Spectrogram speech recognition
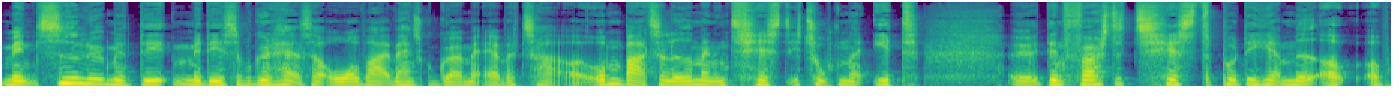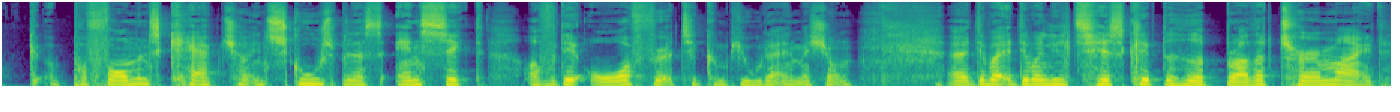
Men sideløbende med det, med det, så begyndte han altså at overveje, hvad han skulle gøre med Avatar. Og åbenbart så lavede man en test i 2001, øh, den første test på det her med at, at performance capture en skuespillers ansigt og få det overført til computeranimation. Øh, det, var, det var en lille testklip, der hedder Brother Termite.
